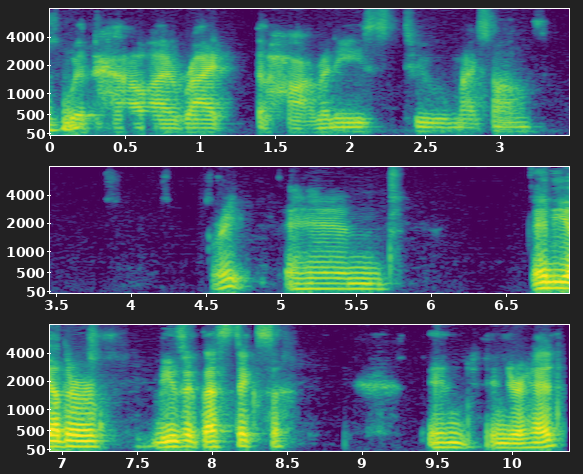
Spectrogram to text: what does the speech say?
mm-hmm. with how I write the harmonies to my songs. Great. And any other music that sticks in in your head?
